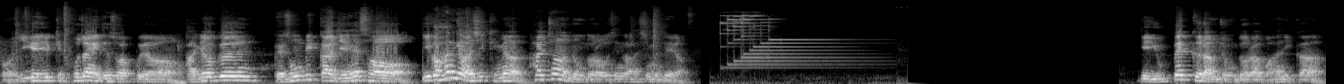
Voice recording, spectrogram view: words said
어, 이게 이렇게 포장이 돼서 왔고요. 가격은 배송비까지 해서 이거 한 개만 시키면 8,000원 정도라고 생각하시면 돼요. 이게 600g 정도라고 하니까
